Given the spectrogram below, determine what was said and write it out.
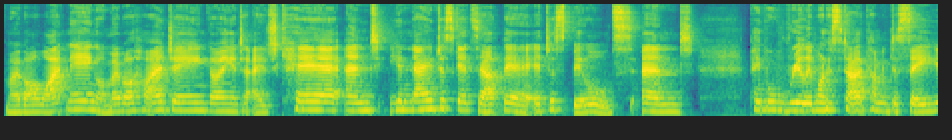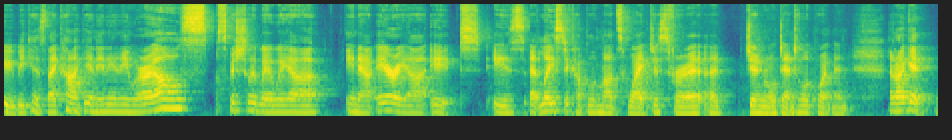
mobile whitening or mobile hygiene, going into aged care, and your name just gets out there. It just builds. And people really want to start coming to see you because they can't get in anywhere else, especially where we are in our area, it is at least a couple of months wait just for a, a, general dental appointment. And I get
